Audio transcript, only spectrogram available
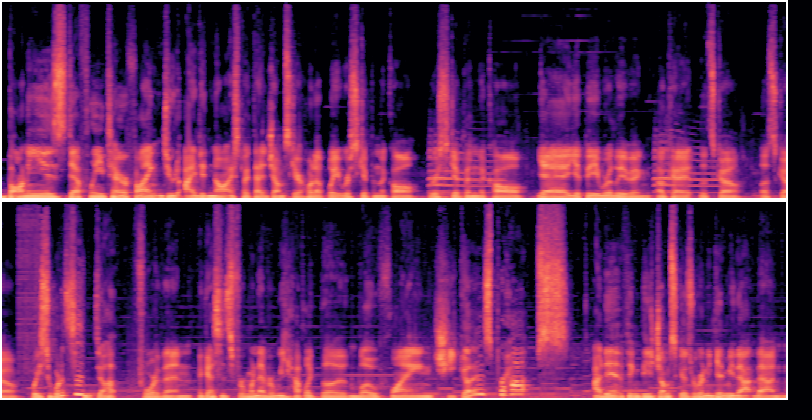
Bonnie is definitely terrifying. Dude, I did not expect that jump scare. Hold up, wait, we're skipping the call. We're skipping the call. Yeah, yippee, we're leaving. Okay, let's go. Let's go. Wait, so what is the duck for then? I guess it's for whenever we have like the low flying chicas, perhaps? I didn't think these jump scares were gonna get me that bad.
